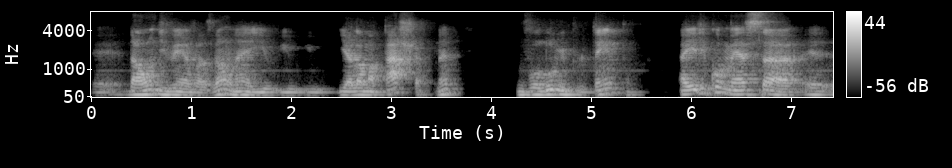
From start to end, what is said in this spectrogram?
é, da onde vem a vazão, né, e, e, e ela é uma taxa, né, um volume por tempo, aí ele começa, é,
